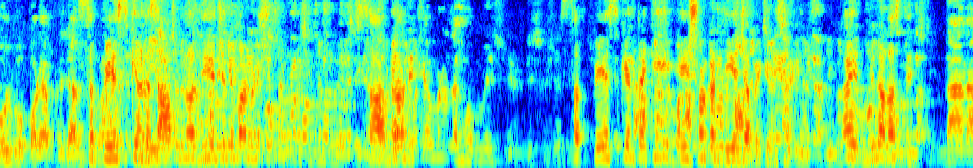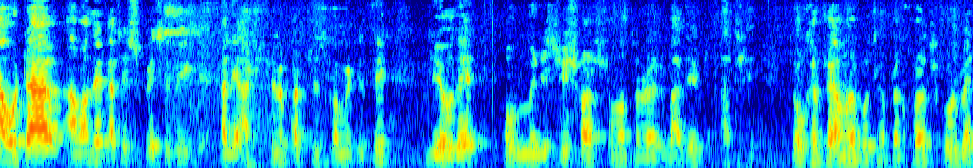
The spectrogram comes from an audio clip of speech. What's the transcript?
বলব পরে আপনি জানতে স্যার স্কেলটা আপনারা দিয়ে যেতে পারবেন স্যার, কোনো হয়েছে। স্যার, আপনারা- অনেকে আমরা হোম মিনিস্ট্রির ডিসিশন স্যার পে স্কেলটা কি এই সরকার দিয়ে যাবে কিনা স্যার? এই বিলাল আসতে না না ওটা আমাদের কাছে স্পেসিফিক খালি আসছিল পার্চেস কমিটিতে যে ওদের হোম মিনিস্ট্রি স্বরাষ্ট্র মন্ত্রণালয়ের বাজেট আছে। তো ওখান থেকে আমরা বলছি আপনারা খরচ করবেন।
